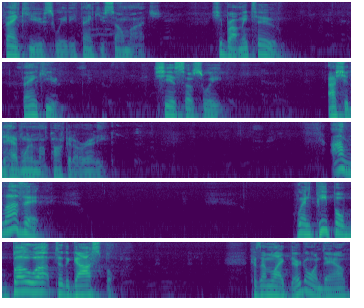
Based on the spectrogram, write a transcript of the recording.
Thank you, sweetie. Thank you so much. She brought me two. Thank you. She is so sweet. I should have one in my pocket already. I love it when people bow up to the gospel because I'm like, they're going down.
